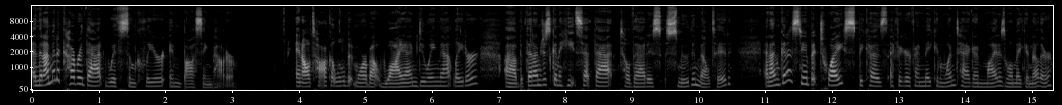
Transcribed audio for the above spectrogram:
And then I'm going to cover that with some clear embossing powder and I'll talk a little bit more about why I'm doing that later. Uh, but then I'm just going to heat set that till that is smooth and melted. And I'm going to stamp it twice because I figure if I'm making one tag, I might as well make another.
